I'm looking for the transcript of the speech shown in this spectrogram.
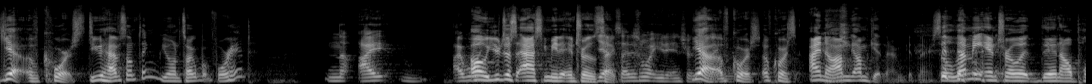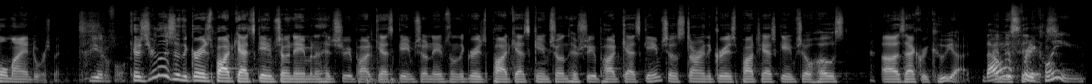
yeah, of course. Do you have something you want to talk about beforehand? No, I, I Oh, you're just asking me to intro the yes, segment. I just want you to intro. the Yeah, segment. of course, of course. I know. I'm, I'm getting there. I'm getting there. So let me intro it, then I'll pull my endorsement. Beautiful. Because you're listening to the greatest podcast game show name in the history of podcast game show names on the greatest podcast game show in the history of podcast game show, starring the greatest podcast game show host, uh, Zachary Kuyat. That And was pretty is clean.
